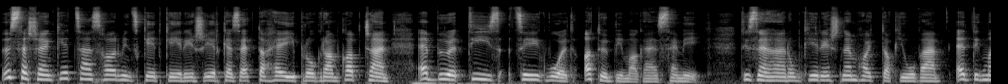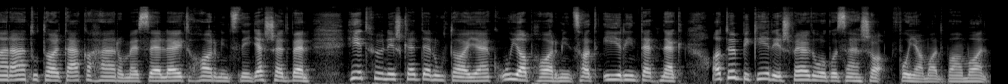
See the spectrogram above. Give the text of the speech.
összesen 232 kérés érkezett a helyi program kapcsán, ebből 10 cég volt, a többi magánszemély. 13 kérés nem hagytak jóvá, eddig már átutalták a 3000 lejt 34 esetben, hétfőn és kedden utalják újabb 36 érintetnek, a többi kérés feldolgozása folyamatban van.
